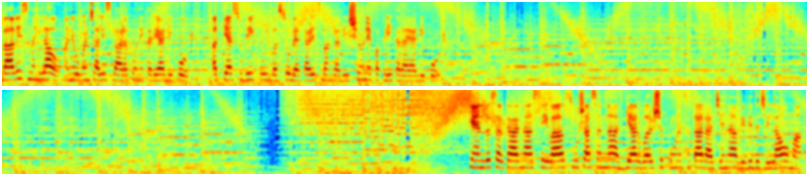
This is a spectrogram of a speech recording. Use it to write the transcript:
બાવીસ મહિલાઓ અને ઓગણચાલીસ બાળકોને કર્યા ડિપોર્ટ. અત્યાર સુધી કુલ બસો બેતાળીસ બાંગ્લાદેશીઓને પકડી કરાયા ડિપોર્ટ. કેન્દ્ર સરકારના સેવા સુશાસનના અગિયાર વર્ષ પૂર્ણ થતાં રાજ્યના વિવિધ જિલ્લાઓમાં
